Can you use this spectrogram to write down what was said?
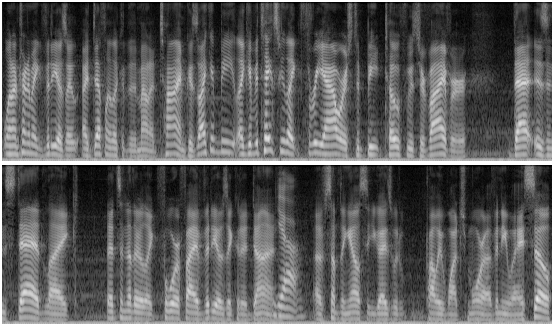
when I'm trying to make videos, I, I definitely look at the amount of time because I could be like, if it takes me like three hours to beat Tofu Survivor, that is instead like that's another like four or five videos I could have done. Yeah. Of something else that you guys would probably watch more of anyway. So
